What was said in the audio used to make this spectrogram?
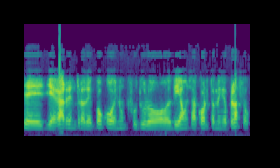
eh, llegar dentro de poco en un futuro, digamos, a corto o medio plazo.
